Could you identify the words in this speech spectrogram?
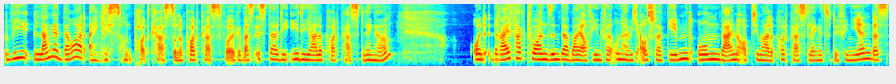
wie lange dauert eigentlich so ein Podcast, so eine Podcast-Folge? Was ist da die ideale Podcast-Länge? Und drei Faktoren sind dabei auf jeden Fall unheimlich ausschlaggebend, um deine optimale Podcastlänge zu definieren. Das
